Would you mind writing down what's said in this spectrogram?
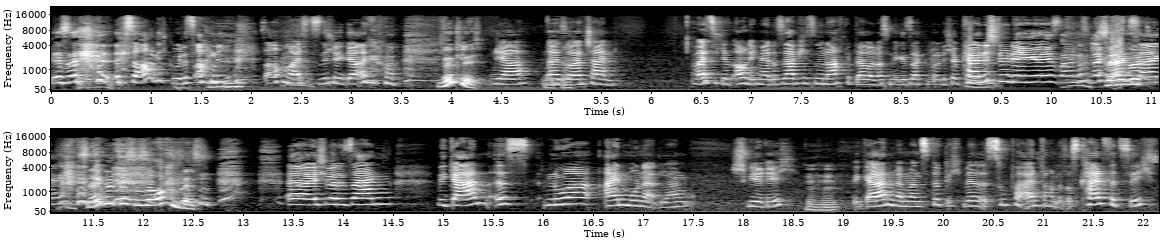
das ist, ist auch nicht gut, ist auch, nicht, ist auch meistens nicht vegan. Wirklich? Ja, also Okay. anscheinend. Weiß ich jetzt auch nicht mehr. Das habe ich jetzt nur nachgeblabbert, was mir gesagt wurde. Ich habe keine Studie gelesen, um das gleich Sehr mal zu gut, sagen. sehr gut, dass du so offen bist. Äh, ich würde sagen, vegan ist nur einen Monat lang schwierig. Mhm. Vegan, wenn man es wirklich will, ist super einfach und es ist kein Verzicht.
